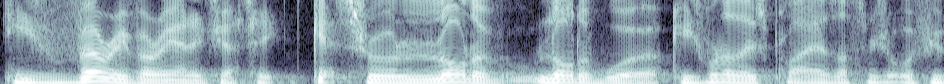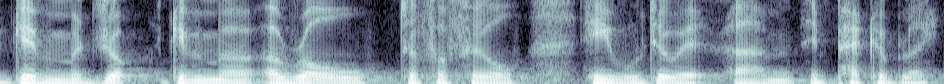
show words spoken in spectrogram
he's very, very energetic. Gets through a lot of lot of work. He's one of those players. I think if you give him a job, give him a, a role to fulfil, he will do it um, impeccably.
